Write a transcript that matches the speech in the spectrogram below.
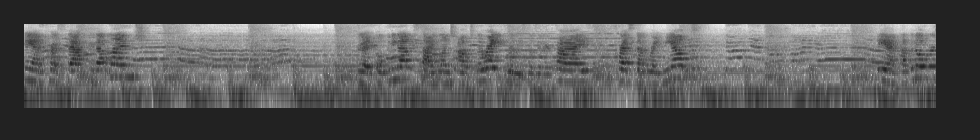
And press back through that lunge. Good, opening up, side lunge out to the right, release those inner thighs, press that right knee out. And up and over,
